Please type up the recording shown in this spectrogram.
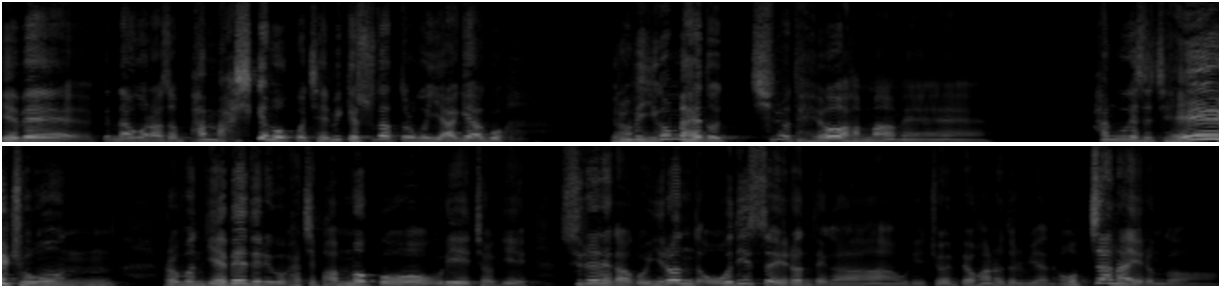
예배 끝나고 나서 밥 맛있게 먹고 재밌게 수다 떨고 이야기하고 여러분 이것만 해도 치료돼요 한마음에 한국에서 제일 좋은 여러분 예배 드리고 같이 밥 먹고 우리 저기 수련회 가고 이런 데 어디 있어요 이런 데가 우리 조현병 환우들을 위한 없잖아 이런 거.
